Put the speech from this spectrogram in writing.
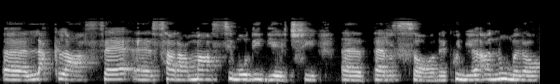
eh, la classe eh, sarà massimo di 10 eh, persone quindi a numero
